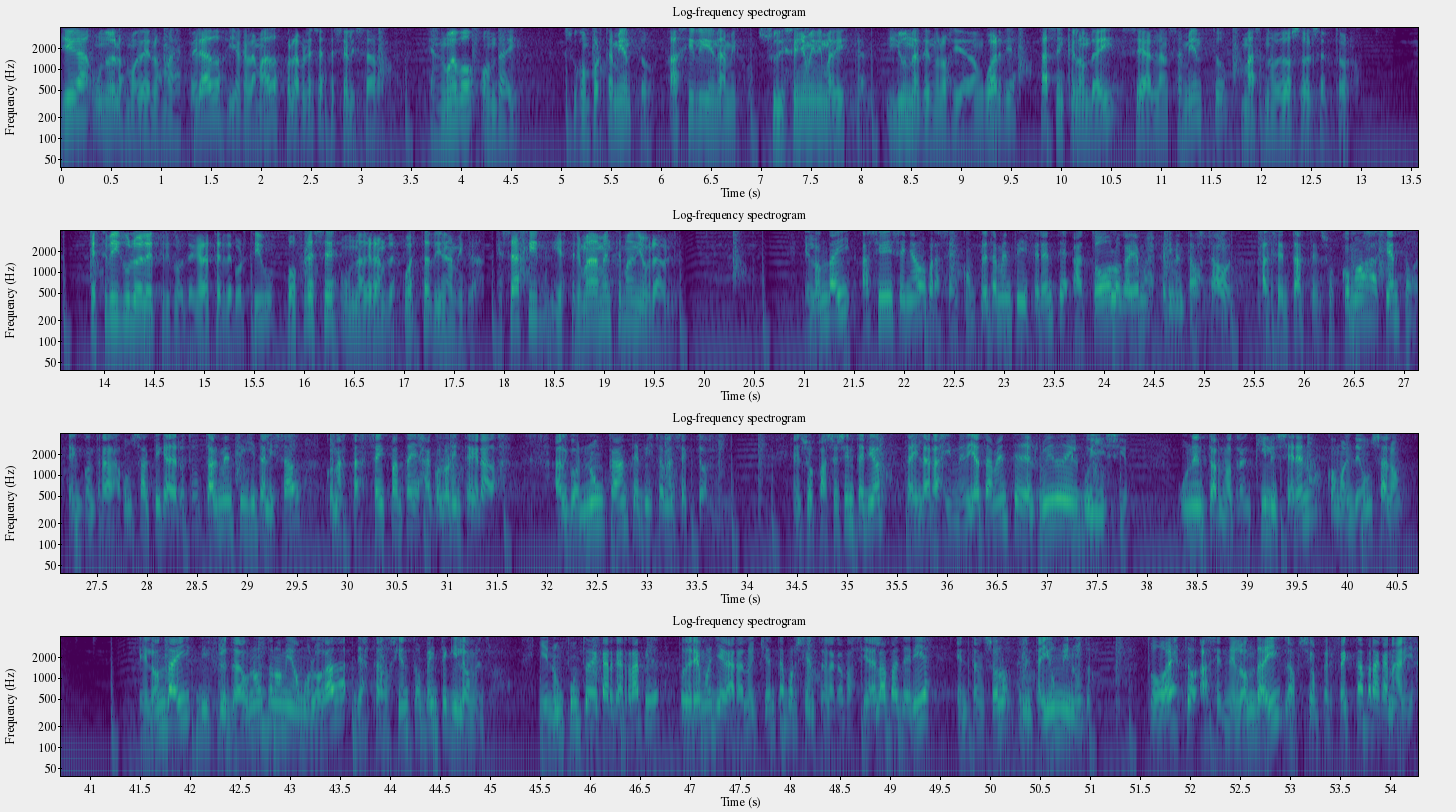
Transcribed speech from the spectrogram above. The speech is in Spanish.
llega uno de los modelos más esperados y aclamados por la prensa especializada, el nuevo Honda i. Su comportamiento ágil y dinámico, su diseño minimalista y una tecnología de vanguardia hacen que el Honda i sea el lanzamiento más novedoso del sector. Este vehículo eléctrico de carácter deportivo ofrece una gran respuesta dinámica, es ágil y extremadamente maniobrable. El Honda i ha sido diseñado para ser completamente diferente a todo lo que hayamos experimentado hasta ahora. Al sentarte en sus cómodos asientos encontrarás un salpicadero totalmente digitalizado con hasta 6 pantallas a color integradas, algo nunca antes visto en el sector. En su espacioso interior te aislarás inmediatamente del ruido y del bullicio, un entorno tranquilo y sereno como el de un salón. El Honda i disfruta de una autonomía homologada de hasta 220 kilómetros, y en un punto de carga rápida podremos llegar al 80% de la capacidad de las baterías en tan solo 31 minutos. Todo esto hacen del Honda i la opción perfecta para Canarias.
